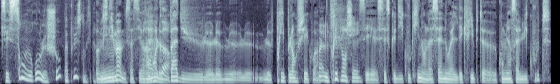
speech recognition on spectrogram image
C'est 100 euros le show, pas plus non, mais c'est pas Au minimum, ça c'est vraiment Ah, le bas du le, le, le, le- prix plancher quoi. Ouais, le prix plancher. C'est c'est ce que dit Cookie dans la scène où elle décrypte euh, combien ça lui coûte.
